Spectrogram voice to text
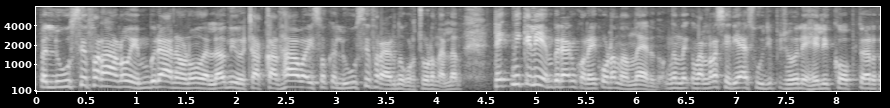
ഇപ്പം ലൂസിഫർ ആണോ എമ്പുരാനാണോ നല്ലതെന്ന് ചോദിച്ചാൽ കഥാ വൈസൊക്കെ ലൂസിഫർ ആയിരുന്നു കുറച്ചുകൂടെ നല്ലത്. ടെക്നിക്കലി എമ്പുരാൻ കുറേ കൂടെ നന്നായിരുന്നു. അങ്ങനെ വളരെ ശരിയായി സൂചിപ്പിച്ച പോലെ helicopter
